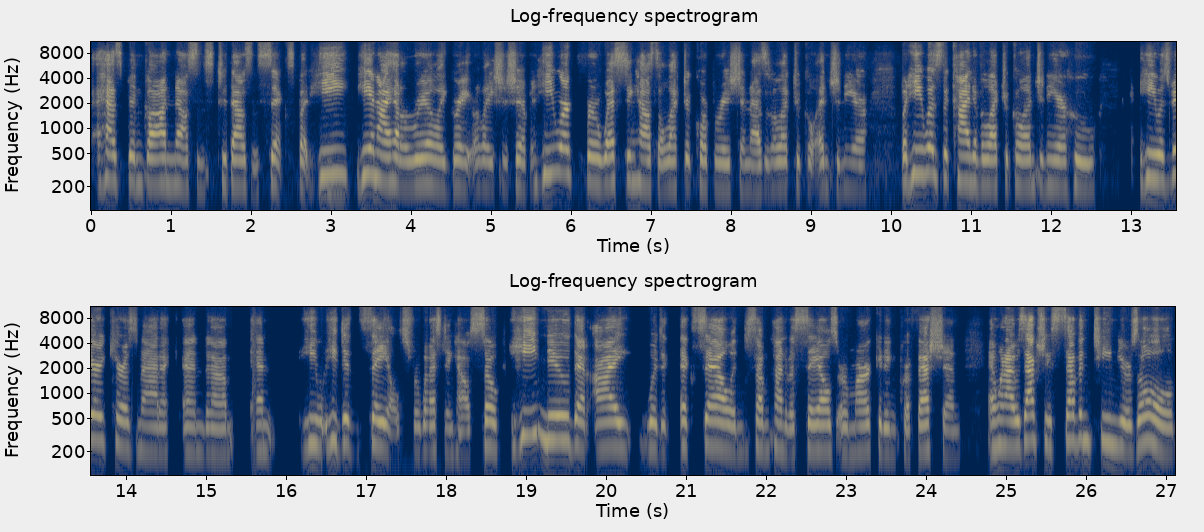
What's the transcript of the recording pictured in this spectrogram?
has been gone now since 2006, but he hmm. he and I had a really great relationship and he worked for Westinghouse Electric Corporation as an electrical engineer, but he was the kind of electrical engineer who he was very charismatic and um, and he he did sales for Westinghouse. So he knew that I would excel in some kind of a sales or marketing profession. And when I was actually 17 years old,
